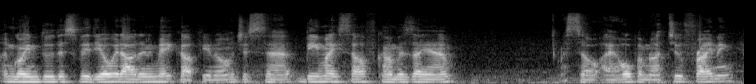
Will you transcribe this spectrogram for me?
I'm going to do this video without any makeup, you know, just uh, be myself, come as I am. So I hope I'm not too frightening.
